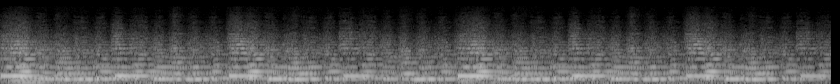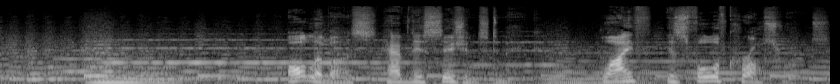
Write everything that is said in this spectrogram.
All of us have decisions to make. Life is full of crossroads,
